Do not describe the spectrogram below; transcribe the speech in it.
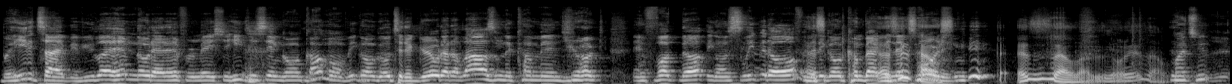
but he the type. If you let him know that information, he just ain't gonna come home. He gonna go to the girl that allows him to come in drunk and fucked up. He gonna sleep it off, and then he gonna come back the that's next his house. morning. this is how I just go to his house. But you,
